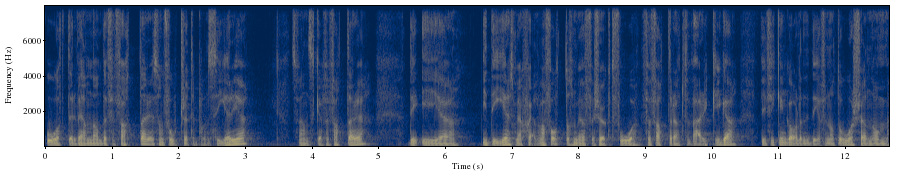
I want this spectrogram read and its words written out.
återvändande författare som fortsätter på en serie, svenska författare. Det är idéer som jag själv har fått och som jag har försökt få författare att förverkliga. Vi fick en galen idé för något år sedan om,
